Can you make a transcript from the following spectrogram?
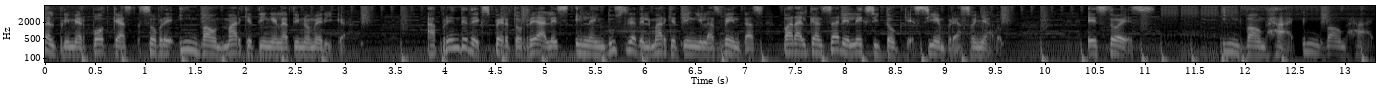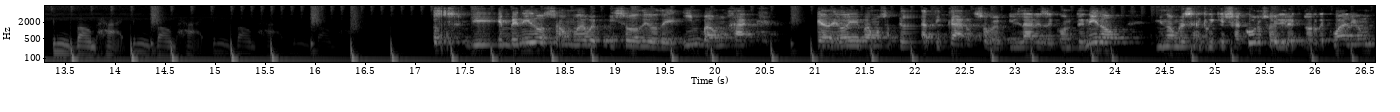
al primer podcast sobre inbound marketing en Latinoamérica. Aprende de expertos reales en la industria del marketing y las ventas para alcanzar el éxito que siempre has soñado. Esto es Inbound Hack. Inbound Hack. Inbound Hack. Inbound Hack. Inbound Hack. Bienvenidos a un nuevo episodio de Inbound Hack. El día de hoy vamos a platicar sobre pilares de contenido. Mi nombre es Enrique Shakur, soy director de Qualium.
